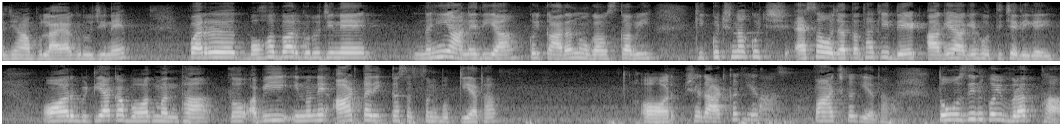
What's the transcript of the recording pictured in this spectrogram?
यहाँ बुलाया गुरु जी ने। पर बहुत बार गुरु जी ने नहीं आने दिया, कोई कारण होगा उसका भी, कि कुछ ना कुछ ऐसा हो जाता था कि डेट आगे आगे होती चली गई। और बिटिया का बहुत मन था तो अभी इन्होंने आठ तारीख का सत्संग बुक किया था। और शायद आठ का किया था? पाँच का किया था। तो उस दिन कोई व्रत था,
